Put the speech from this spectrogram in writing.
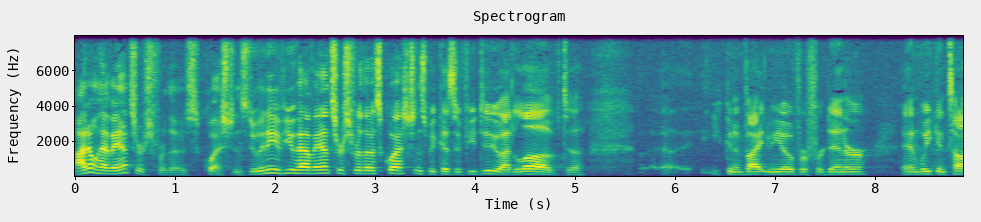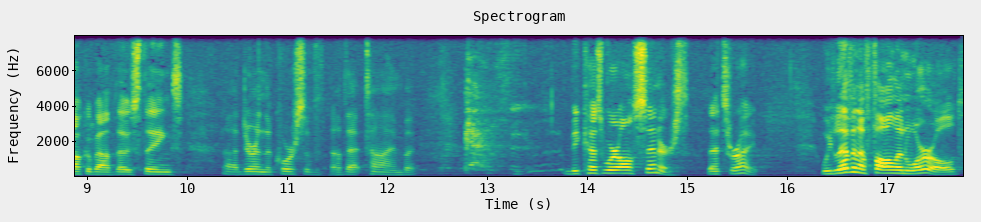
I don't have answers for those questions. Do any of you have answers for those questions? Because if you do, I'd love to you can invite me over for dinner and we can talk about those things uh, during the course of, of that time. But because we're all sinners, that's right. We live in a fallen world,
